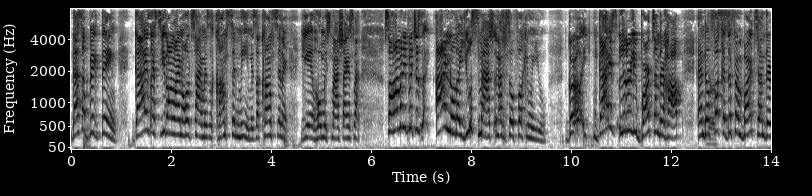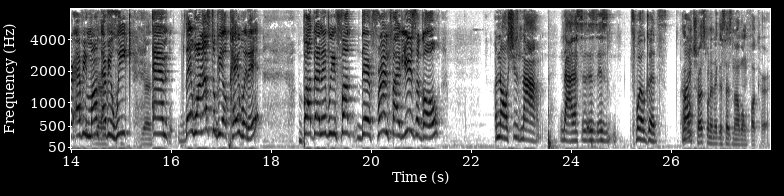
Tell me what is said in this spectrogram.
That's a big thing. Guys, I see it online all the time. It's a constant meme. It's a constant, like, yeah, homie smash, I ain't smash. So how many bitches, like, I know that you smash and I'm still fucking with you. Girl, guys literally bartender hop and they'll Yes. fuck a different bartender every month, Yes. every week. Yes. And they want us to be okay with it. But then if we fucked their friend five years ago, no, she's not. Nah, that's is, is spoiled goods. I don't What? trust when a nigga says no, I won't fuck her.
